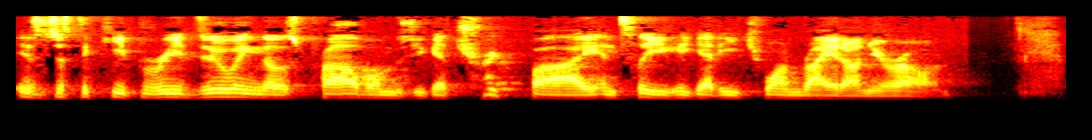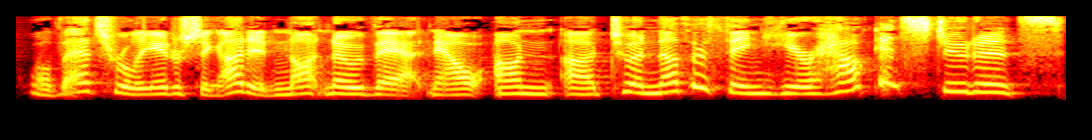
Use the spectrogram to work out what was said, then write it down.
is just to keep redoing those problems you get tricked by until you can get each one right on your own. Well, that's really interesting. I did not know that. Now, on uh, to another thing here, how can students?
